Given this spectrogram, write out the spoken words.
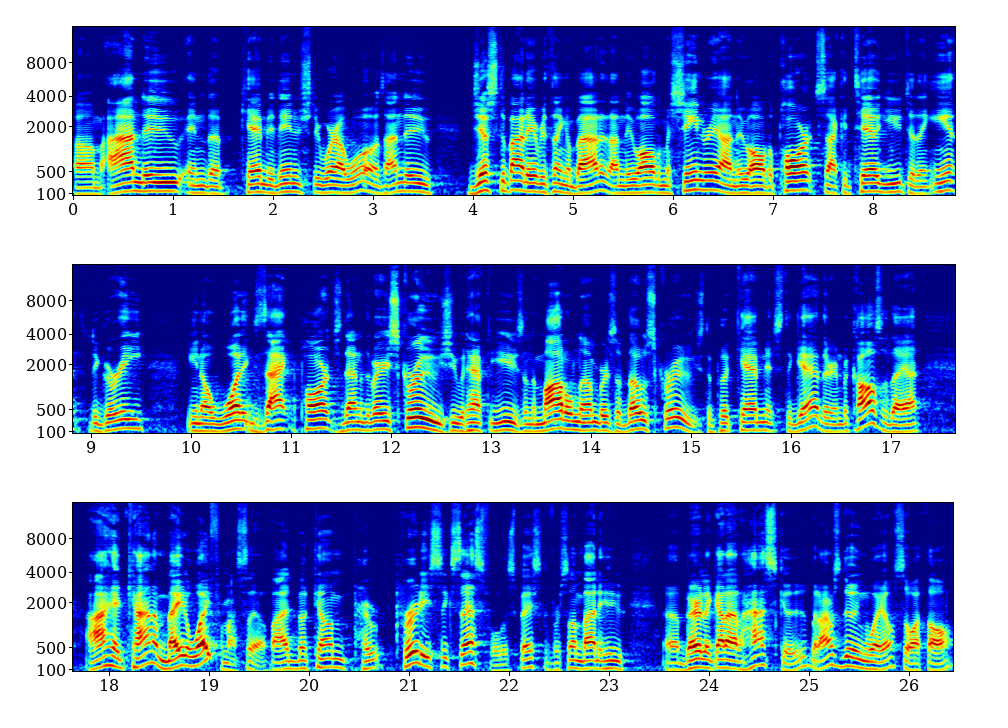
Um, I knew in the cabinet industry where I was, I knew just about everything about it. I knew all the machinery, I knew all the parts. I could tell you to the nth degree, you know, what exact parts down to the very screws you would have to use and the model numbers of those screws to put cabinets together. And because of that, I had kind of made a way for myself. I'd become pr- pretty successful, especially for somebody who uh, barely got out of high school, but I was doing well, so I thought.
